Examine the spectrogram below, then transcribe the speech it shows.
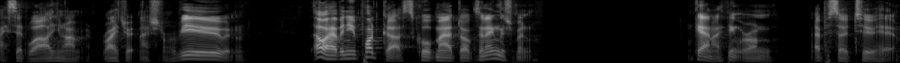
I said, Well, you know, I'm a writer at National Review. And oh, I have a new podcast called Mad Dogs and Englishmen. Again, I think we're on episode two here.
